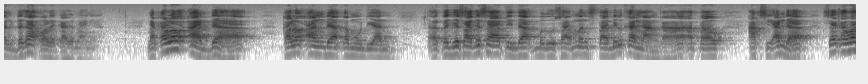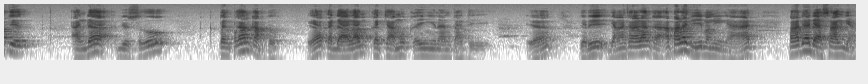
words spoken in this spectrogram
terderak oleh karenanya. Nah, kalau ada, kalau Anda kemudian eh, tergesa-gesa tidak berusaha menstabilkan langkah atau aksi Anda, saya khawatir Anda justru terperangkap tuh ya ke dalam kecamuk keinginan tadi. Ya. Jadi jangan salah langkah, apalagi mengingat pada dasarnya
